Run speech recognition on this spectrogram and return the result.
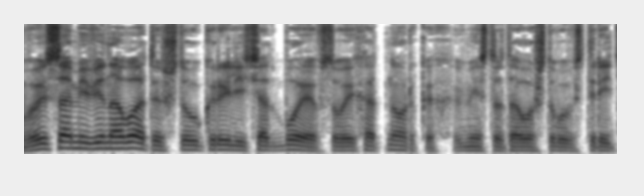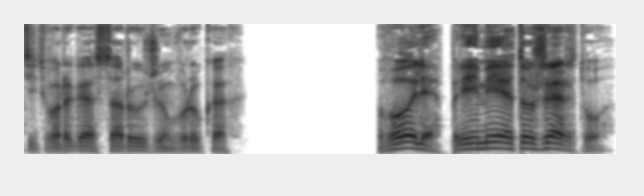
Вы сами виноваты, что укрылись от боя в своих отнорках, вместо того, чтобы встретить врага с оружием в руках. Воля, прими эту жертву!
